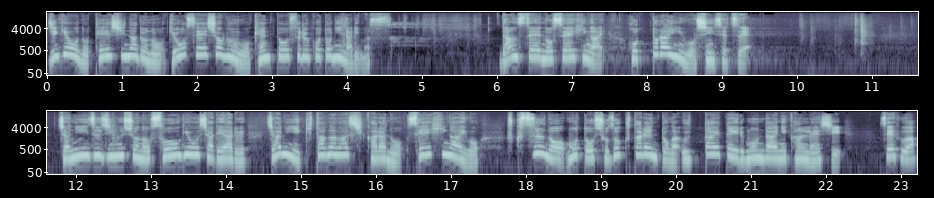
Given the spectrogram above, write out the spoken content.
事業の停止などの行政処分を検討することになります。男性の性被害ホットラインを新設へジャニーズ事務所の創業者であるジャニー喜多川氏からの性被害を複数の元所属タレントが訴えている問題に関連し政府は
